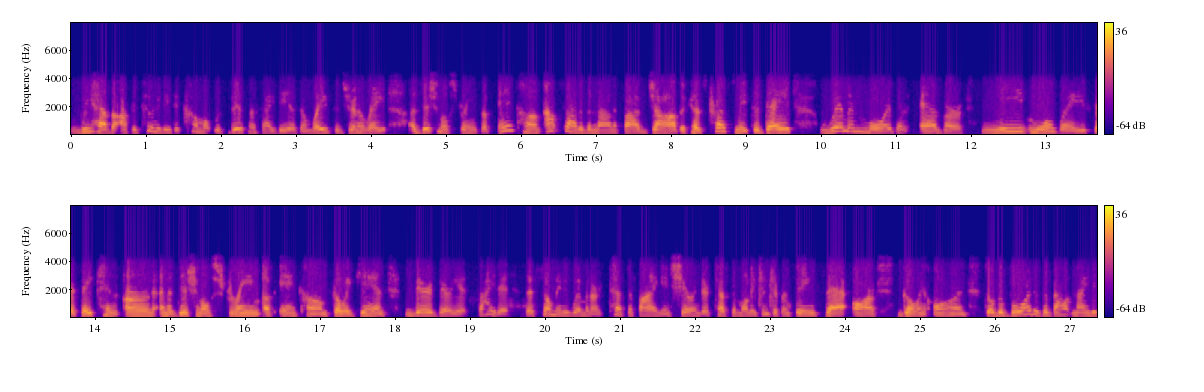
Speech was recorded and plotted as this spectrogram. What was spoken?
we have the opportunity to come up with business ideas and ways to generate additional streams of income outside of the nine to five job. Because trust me, today, women more than ever need more ways that they can earn an additional stream of income. So, again, very, very excited that so many women are testifying and sharing their testimonies and different things that are going on. So, the board is about 90%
